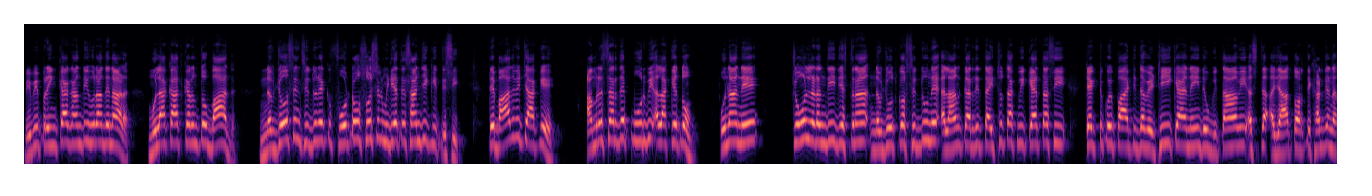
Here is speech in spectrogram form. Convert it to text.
ਬੀਬੀ ਪ੍ਰਿੰਕਾ ਗਾਂਧੀ ਹੋਰਾਂ ਦੇ ਨਾਲ ਮੁਲਾਕਾਤ ਕਰਨ ਤੋਂ ਬਾਅਦ ਨਵਜੋਤ ਸਿੰਘ ਸਿੱਧੂ ਨੇ ਇੱਕ ਫੋਟੋ ਸੋਸ਼ਲ ਮੀਡੀਆ ਤੇ ਸਾਂਝੀ ਕੀਤੀ ਸੀ ਤੇ ਬਾਅਦ ਵਿੱਚ ਆ ਕੇ ਅੰਮ੍ਰਿਤਸਰ ਦੇ ਪੂਰਬੀ ਇਲਾਕੇ ਤੋਂ ਉਹਨਾਂ ਨੇ ਚੋਣ ਲੜਨ ਦੀ ਜਿਸ ਤਰ੍ਹਾਂ ਨਵਜੋਤ ਕੌਰ ਸਿੱਧੂ ਨੇ ਐਲਾਨ ਕਰ ਦਿੱਤਾ, ਇੱਥੋਂ ਤੱਕ ਵੀ ਕਹਿਤਾ ਸੀ, ਟਿਕਟ ਕੋਈ ਪਾਰਟੀ ਦੇਵੇ, ਠੀਕ ਹੈ, ਨਹੀਂ ਦੇਊਗੀ ਤਾਂ ਵੀ ਅਸੀਂ ਤਾਂ ਆਜ਼ਾਦ ਤੌਰ ਤੇ ਖੜ ਜਾਣਾ।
